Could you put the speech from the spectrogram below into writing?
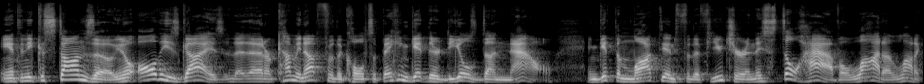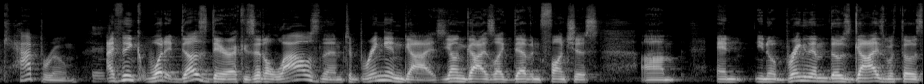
Anthony Castonzo? You know, all these guys that are coming up for the Colts that they can get their deals done now and get them locked in for the future, and they still have a lot, a lot of cap room. I think what it does, Derek, is it allows them to bring in guys, young guys like Devin Funchess. Um, and you know bring them those guys with those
